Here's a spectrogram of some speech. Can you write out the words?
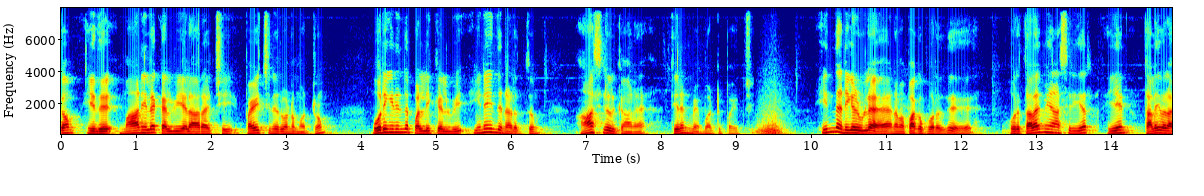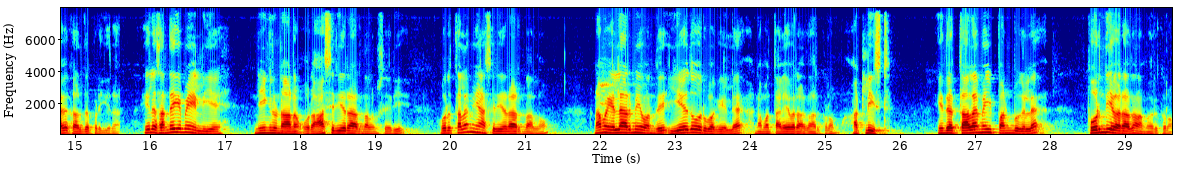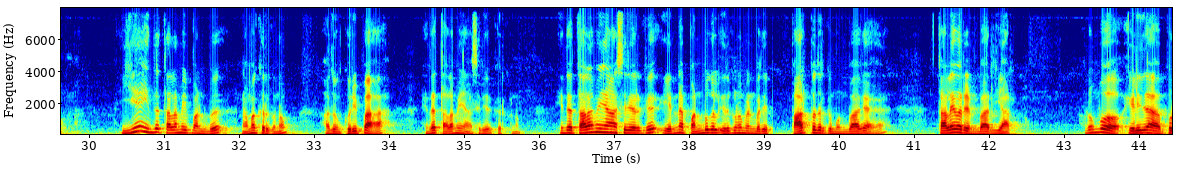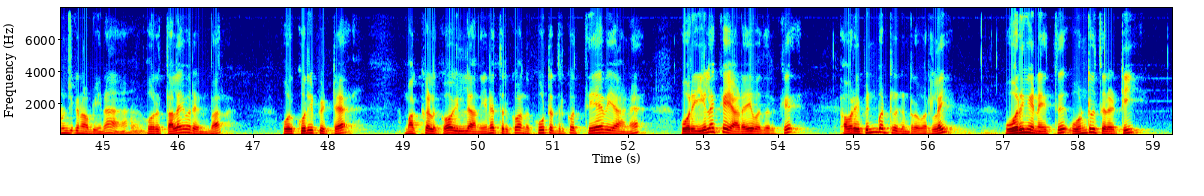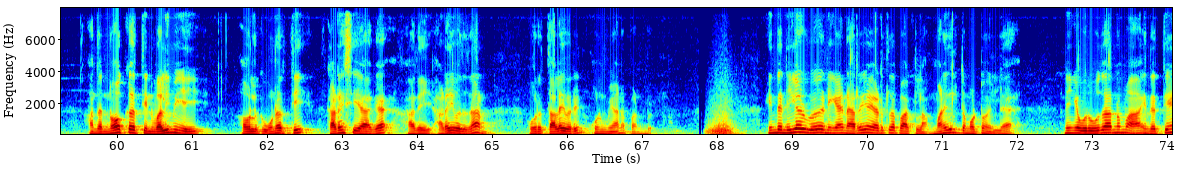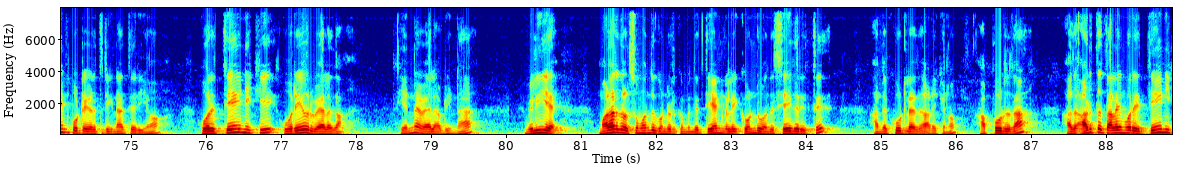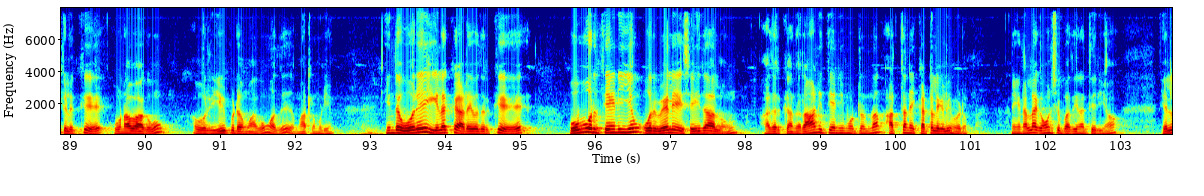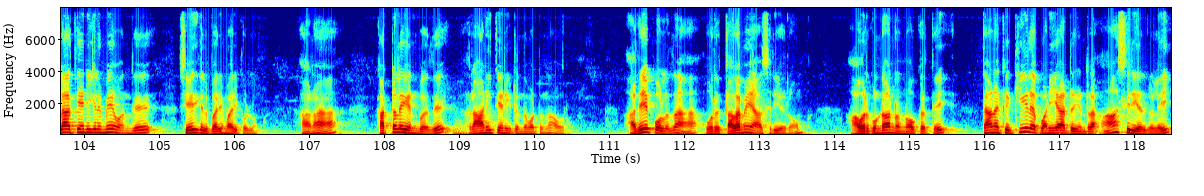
வணக்கம். இது மாநில கல்வியியல் ஆராய்ச்சி பயிற்சி நிறுவனம் மற்றும் ஒருங்கிணைந்த பள்ளிக் கல்வி இணைந்து நடத்தும் ஆசிரியர்களுக்கான திறன் மேம்பாட்டு பயிற்சி. இந்த நிகழ்வில் நம்ம பார்க்க போகிறது ஒரு தலைமை ஆசிரியர் ஏன் தலைவராக கருதப்படுகிறார்? இதில் சந்தேகமே இல்லையே. நீங்களும் நானும் ஒரு ஆசிரியராக இருந்தாலும் சரி ஒரு தலைமை ஆசிரியராக இருந்தாலும் நம்ம எல்லாருமே வந்து ஏதோ ஒரு வகையில் நம்ம தலைவராக தான் இருக்கிறோம். அட்லீஸ்ட் இந்த தலைமை பண்புகளை பொருந்தியவராக தான் நம்ம இருக்கிறோம். ஏன் இந்த தலைமை பண்பு நமக்கு இருக்கணும்? அதுவும் குறிப்பாக இந்த தலைமை ஆசிரியருக்கு இருக்கணும். இந்த தலைமை ஆசிரியருக்கு என்ன பண்புகள் இருக்கணும் என்பதை பார்ப்பதற்கு முன்பாக தலைவர் என்பார் யார்? ரொம்ப எளிதாக புரிஞ்சுக்கணும் அப்படின்னா ஒரு தலைவர் என்பார் ஒரு குறிப்பிட்ட மக்களுக்கோ இல்லை அந்த இனத்திற்கோ அந்த கூட்டத்திற்கோ தேவையான ஒரு இலக்கை அடைவதற்கு அவரை பின்பற்றுகின்றவர்களை ஒருங்கிணைத்து ஒன்று திரட்டி அந்த நோக்கத்தின் வலிமையை அவளுக்கு உணர்த்தி கடைசியாக அதை அடைவது தான் ஒரு தலைவரின் உண்மையான பண்பு. இந்த நிகழ்வு நீங்கள் நிறைய இடத்துல பார்க்கலாம். மனிதர்கிட்ட மட்டும் இல்லை. நீங்கள் ஒரு உதாரணமாக இந்த தேன் கூட்டை எடுத்துட்டிங்கன்னா தெரியும். ஒரு தேனீக்கு ஒரே ஒரு வேலை தான். என்ன வேலை அப்படின்னா வெளியே மலர்கள் சுமந்து கொண்டிருக்கும் இந்த தேன்களை கொண்டு வந்து சேகரித்து அந்த கூட்டில் இது அடைக்கணும். அப்பொழுது தான் அது அடுத்த தலைமுறை தேனீக்களுக்கு உணவாகவும் ஒரு இருப்பிடமாகவும் அது மாற்ற முடியும். இந்த ஒரே இலக்கை அடைவதற்கு ஒவ்வொரு தேனியும் ஒரு வேலையை செய்தாலும் அதற்கு அந்த ராணி தேனி மட்டும்தான் அத்தனை கட்டளைகளையும் விடும். நீங்கள் நல்லா கவனித்து பார்த்தீங்கன்னா தெரியும். எல்லா தேனீகளுமே வந்து செய்திகள் பரிமாறிக்கொள்ளும். ஆனால் கட்டளை என்பது ராணி தேனிக்கிட்ட இருந்து மட்டும்தான் வரும். அதே போல தான் ஒரு தலைமை ஆசிரியரும் அவருக்குண்டான நோக்கத்தை தனக்கு கீழே பணியாற்றுகின்ற ஆசிரியர்களை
